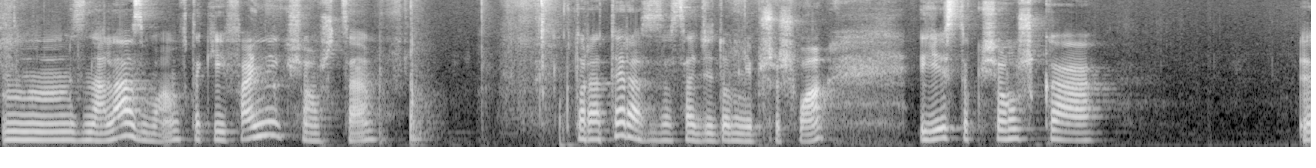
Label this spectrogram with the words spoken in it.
yy, yy, znalazłam w takiej fajnej książce, która teraz w zasadzie do mnie przyszła. Jest to książka yy,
